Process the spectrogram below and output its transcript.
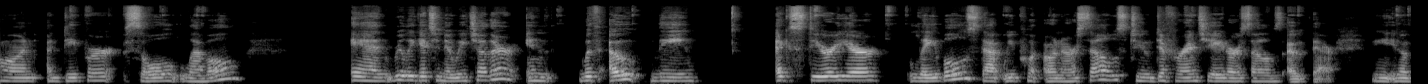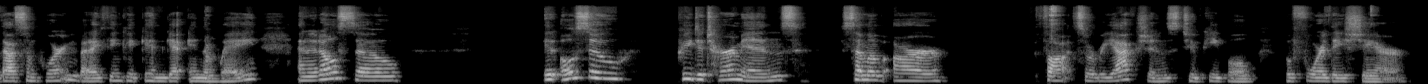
on a deeper soul level and really get to know each other in without the exterior labels that we put on ourselves to differentiate ourselves out there. You know, that's important, but I think it can get in the way. And it also it also predetermines some of our thoughts or reactions to people before they share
